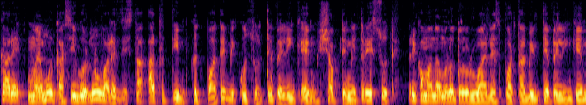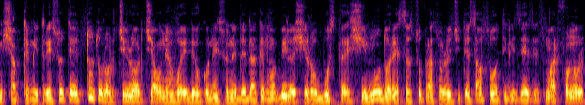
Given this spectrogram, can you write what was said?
care, mai mult ca sigur, nu va rezista atât timp cât poate micuțul TP-Link M7300. Recomandăm routerul wireless portabil TP-Link M7300 tuturor celor ce au nevoie de o conexiune de date mobilă și robustă și nu doresc să supra-solicite sau să utilizeze smartphone-ul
